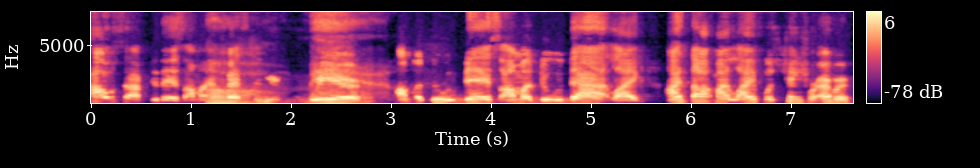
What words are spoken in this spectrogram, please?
house after this. I'm gonna invest in Oh, your career. man. I'm gonna do this. I'm gonna do that. Like, I thought my life was changed forever.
